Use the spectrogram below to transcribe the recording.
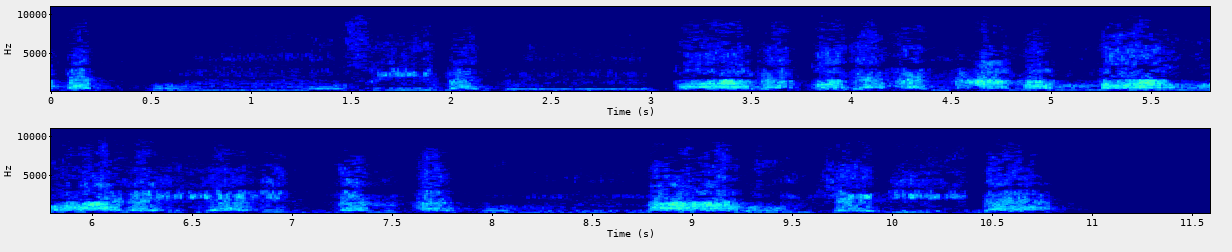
أَصَابَتْهُم مُّصِيبَةٌ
